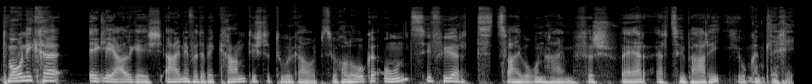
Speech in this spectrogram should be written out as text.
Die Monika Egli-Alge ist eine der bekanntesten Thurgauer Psychologen und sie führt zwei Wohnheime für schwer erziehbare Jugendliche.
